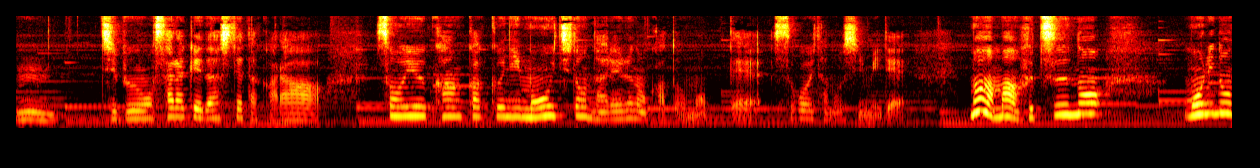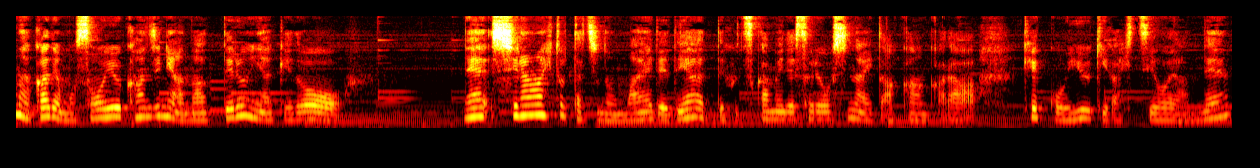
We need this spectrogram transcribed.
うん、自分をさらけ出してたからそういう感覚にもう一度なれるのかと思ってすごい楽しみで。まあまあ普通の森の中でもそういう感じにはなってるんやけどね、知らん人たちの前で出会って2日目でそれをしないとあかんから結構勇気が必要やんね。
